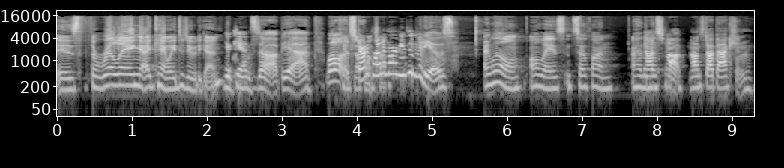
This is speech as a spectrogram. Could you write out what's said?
is thrilling. I can't wait to do it again. you can't stop. Yeah. Well, Can't start applying to more music videos. I will always. It's so fun. I best. Nonstop. Nonstop action.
